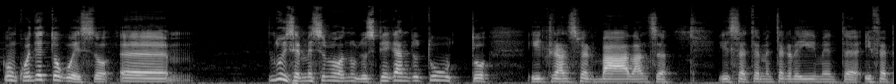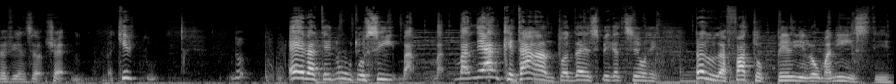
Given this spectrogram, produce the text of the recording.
Comunque, detto questo, ehm, lui si è messo proprio a nudo spiegando tutto il transfer balance il settlement agreement i fair preference cioè che, era tenuto sì ma, ma, ma, neanche tanto a dare spiegazioni però lui l'ha fatto per i romanisti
